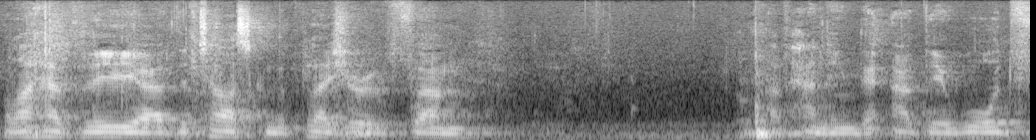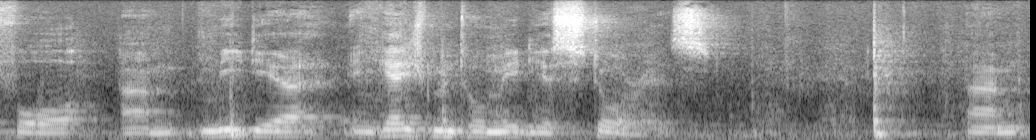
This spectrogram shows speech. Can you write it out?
Well, I have the, uh, the task and the pleasure of, um, of handing the, out the award for um, media engagement or media stories. Um,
